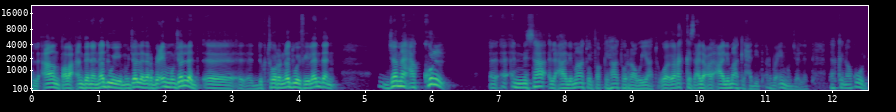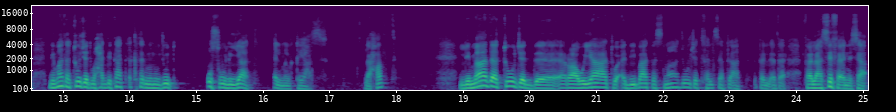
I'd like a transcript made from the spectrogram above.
الآن طلع عندنا ندوي مجلد 40 مجلد آه، الدكتور الندوي في لندن. جمع كل النساء العالمات والفقيهات والراويات وركز على عالمات الحديث 40 مجلد. لكن أقول لماذا توجد محدثات أكثر من وجود أصوليات علم القياس؟ لاحظت؟ لماذا توجد راويات وأديبات بس ما توجد فلسفات فلاسفة نساء؟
